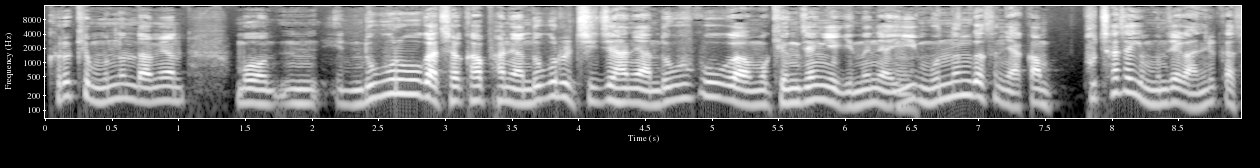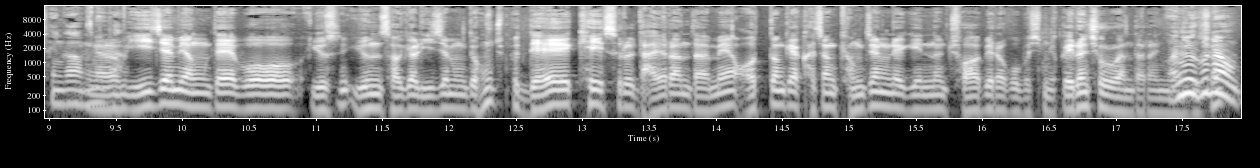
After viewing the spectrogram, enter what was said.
그렇게 묻는다면 뭐 음, 누구가 적합하냐, 누구를 지지하냐, 누구가 뭐 경쟁력 있느냐 이 음. 묻는 것은 약간 부차적인 문제가 아닐까 생각합니다. 그럼 이재명 대뭐 윤석열, 이재명 대 홍준표 네 케이스를 나열한 다음에 어떤 게 가장 경쟁력이 있는 조합이라고 보십니까? 이런 식으로 간다는 아니 얘기죠? 그냥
